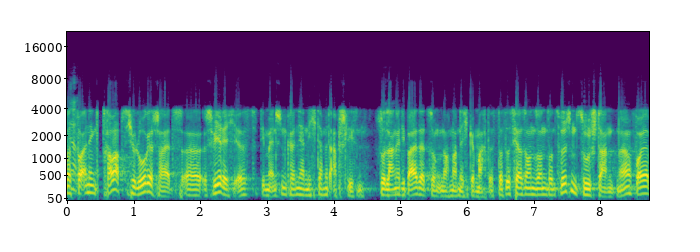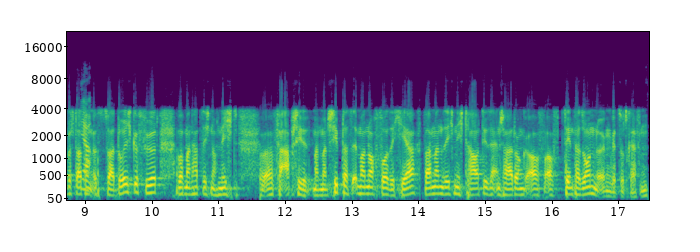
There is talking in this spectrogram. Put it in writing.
was ja. vor allen Dingen trauerpsychologisch halt äh, schwierig ist, die Menschen können ja nicht damit abschließen, solange die Beisetzung noch, noch nicht gemacht ist. Das ist ja so ein, so ein, so ein Zwischenzustand. Ne? Feuerbestattung ja. ist zwar durchgeführt, aber man hat sich noch nicht äh, verabschiedet. Man, man schiebt das immer noch vor sich her, weil man sich nicht traut, diese Entscheidung auf, auf zehn Personen irgendwie zu treffen.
